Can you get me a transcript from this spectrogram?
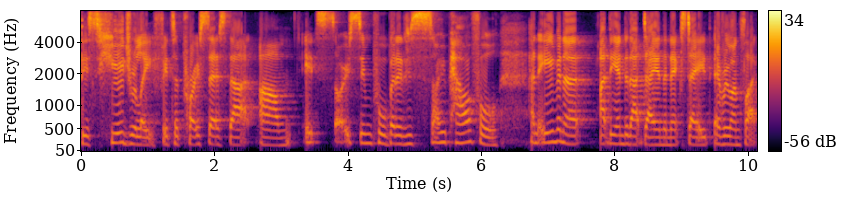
this huge relief. It's a process that um, it's so simple, but it is so powerful. And even at at the end of that day and the next day, everyone's like,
